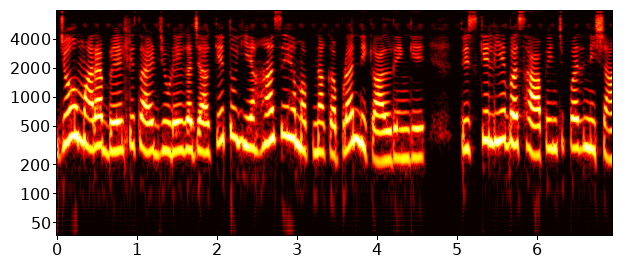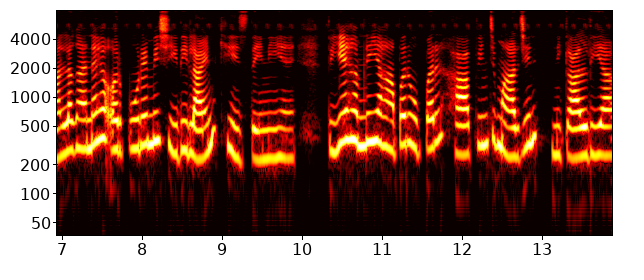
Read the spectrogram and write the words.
जो हमारा बेल्ट साइड जुड़ेगा जाके तो यहाँ से हम अपना कपड़ा निकाल देंगे। तो इसके लिए बस हाफ़ इंच पर निशान लगाना है और पूरे में सीधी लाइन खींच देनी है। तो ये हमने यहाँ पर ऊपर हाफ़ इंच मार्जिन निकाल दिया।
